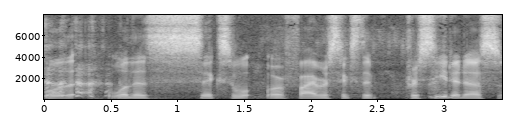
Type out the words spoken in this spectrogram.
Well, the, well, the six or five or six that preceded us,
